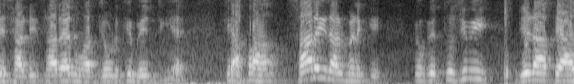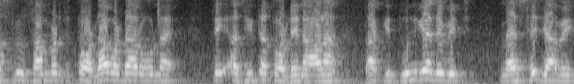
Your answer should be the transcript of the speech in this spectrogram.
ਤੇ ਸਾਡੀ ਸਾਰਿਆਂ ਨੂੰ ਹੱਥ ਜੋੜ ਕੇ ਬੇਨਤੀ ਹੈ ਕਿ ਆਪਾਂ ਸਾਰੇ ਹੀ ਰਲ ਮਿਲ ਕੇ, ਕਿਉਂਕਿ ਤੁਸੀਂ ਵੀ ਜਿਹੜਾ ਇਤਿਹਾਸ ਨੂੰ ਸਾਂਭਣ 'ਚ ਤੁਹਾਡਾ ਵੱਡਾ ਰੋਲ ਹੈ ਤੇ ਅਸੀਂ ਤਾਂ ਤੁਹਾਡੇ ਨਾਲ ਆ ਤਾਂ ਕਿ ਦੁਨੀਆ ਦੇ ਵਿੱਚ ਮੈਸੇਜ ਆਵੇ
